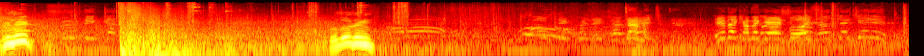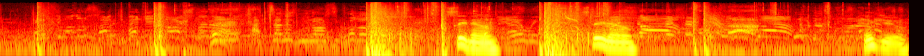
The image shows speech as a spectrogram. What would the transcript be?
Grenade. Reloading. Damn it! Here they come again, boys! Stay down. Stay down. Thank you.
